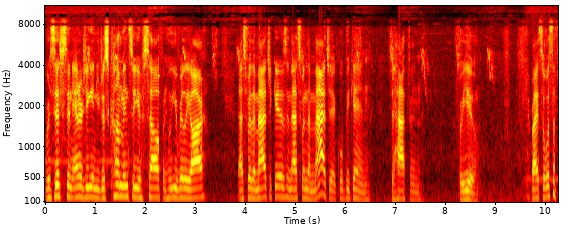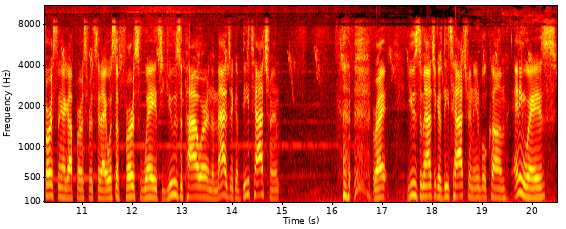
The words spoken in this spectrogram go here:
resistant energy and you just come into yourself and who you really are, that's where the magic is, and that's when the magic will begin to happen for you. Right? So, what's the first thing I got first for today? What's the first way to use the power and the magic of detachment? right? Use the magic of detachment, and it will come anyways.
